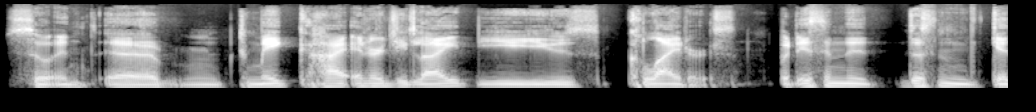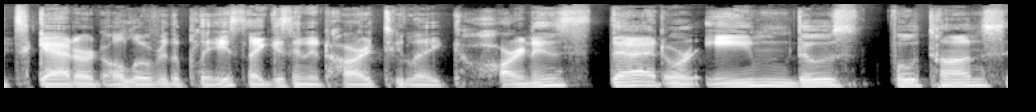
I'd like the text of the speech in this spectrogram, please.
So in, uh, to make high energy light, you use colliders. But isn't it doesn't it get scattered all over the place? Like, isn't it hard to like harness that or aim those photons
